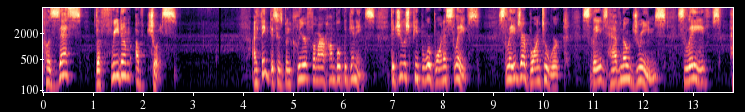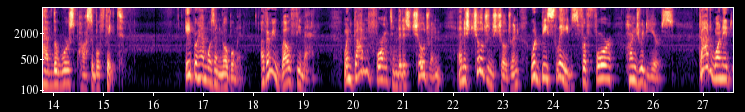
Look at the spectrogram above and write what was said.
possess the freedom of choice. I think this has been clear from our humble beginnings. The Jewish people were born as slaves. Slaves are born to work, Slaves have no dreams. Slaves have the worst possible fate. Abraham was a nobleman, a very wealthy man. When God informed him that his children and his children's children would be slaves for 400 years, God wanted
